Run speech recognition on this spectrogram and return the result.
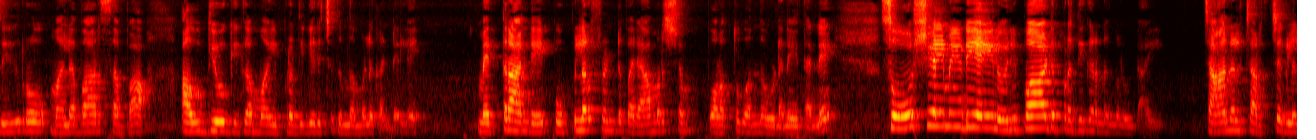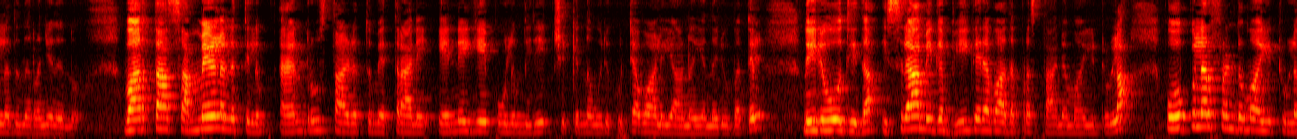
സീറോ മലബാർ സഭ ഔദ്യോഗികമായി പ്രതികരിച്ചത് നമ്മൾ കണ്ടില്ലേ? മെത്രാന്റെ പോപ്പുലർ ഫ്രണ്ട് പരാമർശം പുറത്തു വന്ന ഉടനെ തന്നെ സോഷ്യൽ മീഡിയയിൽ ഒരുപാട് പ്രതികരണങ്ങൾ ഉണ്ടായി ചാനൽ ചർച്ചകളിൽ അത് നിറഞ്ഞു നിന്നു. വാർത്താ സമ്മേളനത്തിലും ആൻഡ്രൂസ് താഴത്തും എത്രാനെ എൻ ഐ എ പോലും നിരീക്ഷിക്കുന്ന ഒരു കുറ്റവാളിയാണ് എന്ന രൂപത്തിൽ നിരോധിത ഇസ്ലാമിക ഭീകരവാദ പ്രസ്ഥാനമായിട്ടുള്ള പോപ്പുലർ ഫ്രണ്ടുമായിട്ടുള്ള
